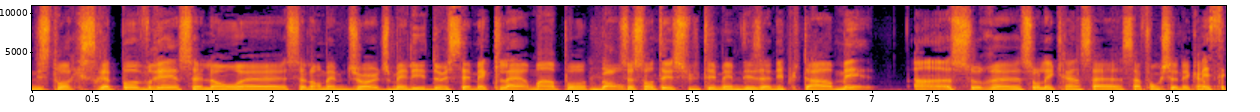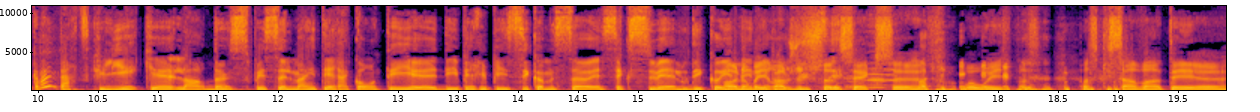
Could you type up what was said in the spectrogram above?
Une histoire qui serait pas vraie selon euh, selon même George, mais les deux s'aimaient clairement pas. Bon. Se sont insultés même des années plus tard, mais euh, sur euh, sur l'écran ça ça fonctionnait quand Mais même. c'est quand même particulier que lors d'un souper seulement était raconté euh, des péripéties comme ça euh, sexuelles ou des coïts Ah non, mais il parle juste ça de sexe. euh, ouais, oui, je pense, pense qu'il s'en vantait. euh.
